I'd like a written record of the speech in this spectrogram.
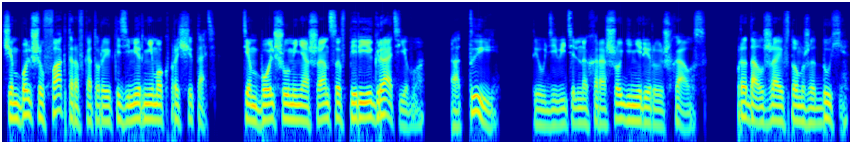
чем больше факторов, которые Казимир не мог просчитать, тем больше у меня шансов переиграть его. А ты... Ты удивительно хорошо генерируешь хаос. Продолжай в том же духе.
